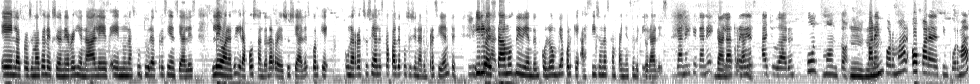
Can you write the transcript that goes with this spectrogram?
en las próximas elecciones regionales, en unas futuras presidenciales, le van a seguir apostando a las redes sociales porque una red social es capaz de posicionar un presidente. Y lo estamos viviendo en Colombia porque así son las campañas electorales. Gane el que gane, las redes ayudaron un montón para informar o para desinformar.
